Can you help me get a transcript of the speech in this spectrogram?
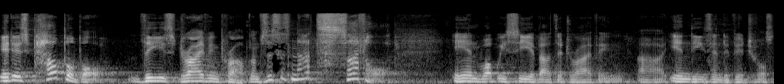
it is palpable, these driving problems. This is not subtle in what we see about the driving uh, in these individuals.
